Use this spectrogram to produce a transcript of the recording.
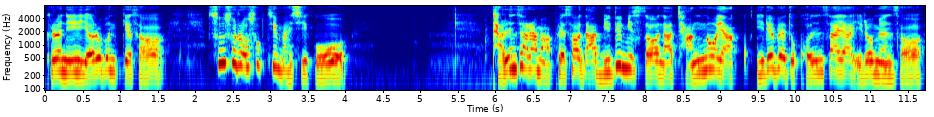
그러니 여러분께서 스스로 속지 마시고 다른 사람 앞에서 나 믿음 있어, 나 장로야, 이래봬도 권사야 이러면서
